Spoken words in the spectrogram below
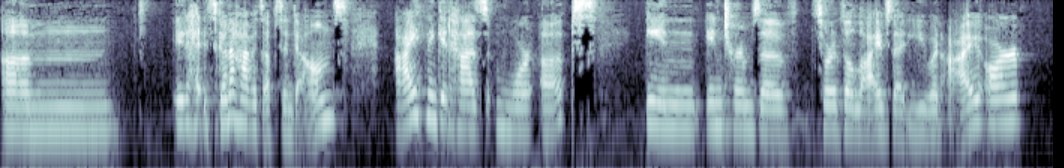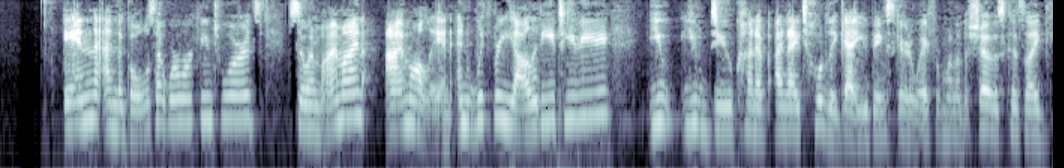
um, it it's going to have its ups and downs. I think it has more ups in in terms of sort of the lives that you and I are in and the goals that we're working towards. So in my mind, I'm all in. And with reality TV, you you do kind of and I totally get you being scared away from one of the shows cuz like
